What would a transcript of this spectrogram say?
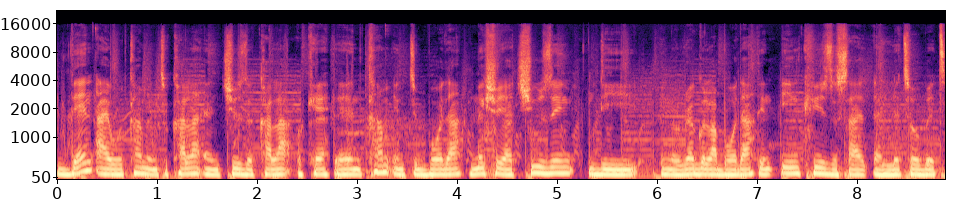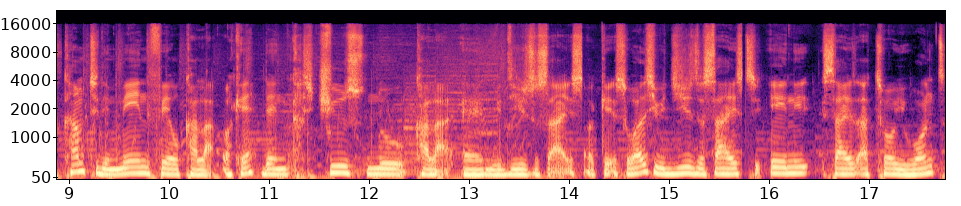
Then I would come into color and choose the color, okay. Then come into border, make sure you're choosing the you know regular border, then increase the size a little bit. Come to the main fill color, okay. Then choose no color and reduce the size, okay. So once you reduce the size to any size at all you want,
